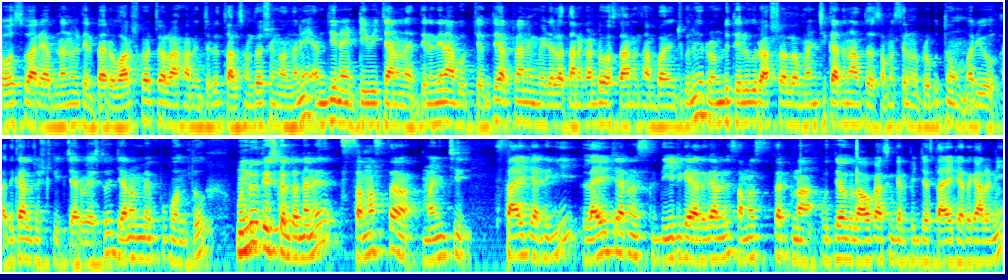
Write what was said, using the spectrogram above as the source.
గౌస్ వారి అభినందనలు తెలిపారు. వార్షికోత్సవాలు ఆహ్వానించడం చాలా సంతోషంగా ఉందని ఎంజీ నైన్ టీవీ ఛానల్ దినదినాభివృద్ధి చెందుతూ ఎలక్ట్రానిక్ మీడియాలో తనకంటూ స్థానం సంపాదించుకుని రెండు తెలుగు రాష్ట్రాల్లో మంచి కథనాలతో సమస్యలను ప్రభుత్వం మరియు అధికారుల దృష్టికి చేరవేస్తూ జనం మెప్పు పొందుతూ ముందుకు తీసుకెళ్తుందని సంస్థ మంచి స్థాయికి ఎదిగి లైవ్ ఛానల్స్కి ధీటుగా ఎదగాలని సంస్థ తరపున ఉద్యోగులు అవకాశం కల్పించే స్థాయికి ఎదగాలని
